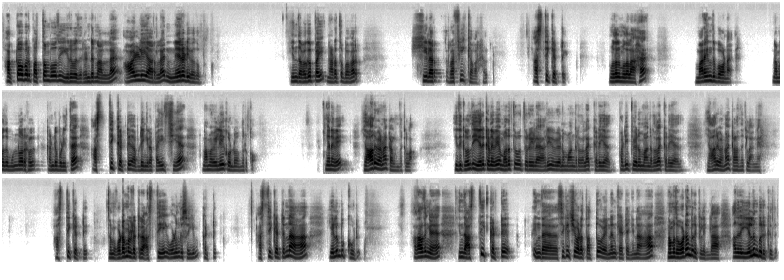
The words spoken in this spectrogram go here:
அக்டோபர் பத்தொம்போது இருபது ரெண்டு நாளில் ஆழியாரில் நேரடி வகுப்பு. இந்த வகுப்பை நடத்துபவர் ஹீலர் ரஃபீக் அவர்கள். அஸ்திக்கட்டு. முதல் முதலாக மறைந்து போன நமது முன்னோர்கள் கண்டுபிடித்த அஸ்திக்கட்டு அப்படிங்கிற பயிற்சியை நம்ம வெளியே கொண்டு வந்திருக்கோம். எனவே யார் வேணால் கலந்துக்கலாம். இதுக்கு வந்து ஏற்கனவே மருத்துவத்துறையில் அறிவு வேணுமாங்கிறதெல்லாம் கிடையாது. படிப்பு வேணுமாங்கிறதெல்லாம் கிடையாது. யார் வேணால் கலந்துக்கலாங்க. அஸ்திக்கட்டு. நம்ம உடம்புல இருக்கிற அஸ்தியை ஒழுங்கு செய்யும் கட்டு. அஸ்திக்கட்டுன்னா எலும்புக்கூடு. அதாவதுங்க இந்த அஸ்திக்கட்டு இந்த சிகிச்சையோட தத்துவம் என்னன்னு கேட்டிங்கன்னா நமது உடம்பு இருக்கு இல்லைங்களா? அதில் எலும்பு இருக்குது.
